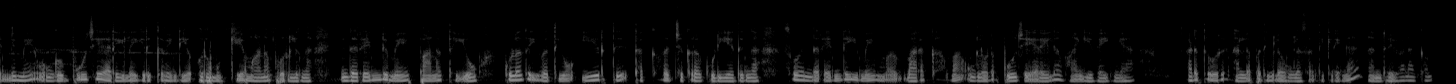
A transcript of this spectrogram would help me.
ரெண்டுமே உங்கள் பூஜை அறையில் இருக்க வேண்டிய ஒரு முக்கியமான பொருளுங்க. இந்த ரெண்டுமே பணத்தையும் குலதெய்வத்தையும் ஈர்த்து தக்க வச்சுக்கிறக்கூடியதுங்க. ஸோ இந்த ரெண்டையுமே மறக்காமல் உங்களோட பூஜை அறையில் வாங்கி வைங்க. அடுத்த ஒரு நல்ல பதிவில் உங்களை சந்திக்கிறேங்க. நன்றி வணக்கம்.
